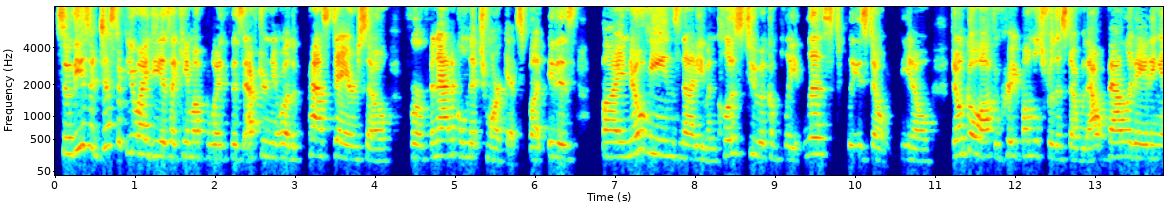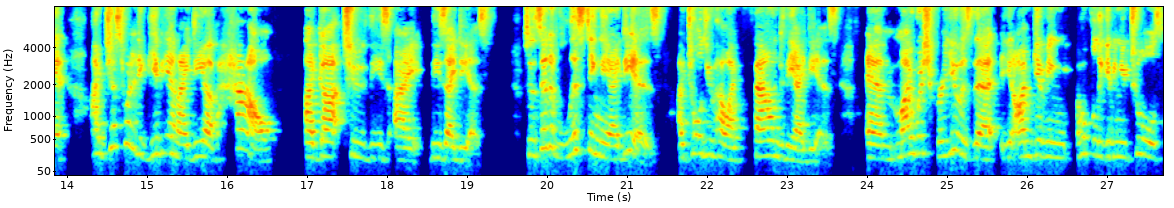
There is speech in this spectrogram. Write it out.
So these are just a few ideas I came up with this afternoon or the past day or so for fanatical niche markets, but it is by no means not even close to a complete list please don't you know don't go off and create bundles for this stuff without validating it i just wanted to give you an idea of how i got to these i these ideas so instead of listing the ideas i told you how i found the ideas and my wish for you is that you know i'm giving hopefully giving you tools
